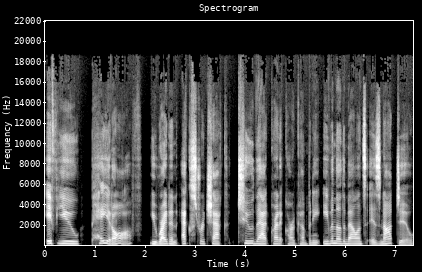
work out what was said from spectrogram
If you pay it off, you write an extra check to that credit card company, even though the balance is not due,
